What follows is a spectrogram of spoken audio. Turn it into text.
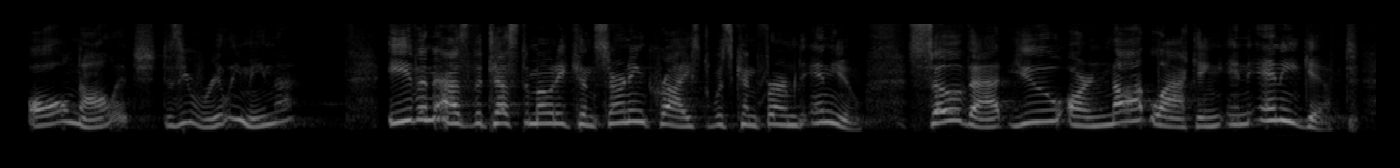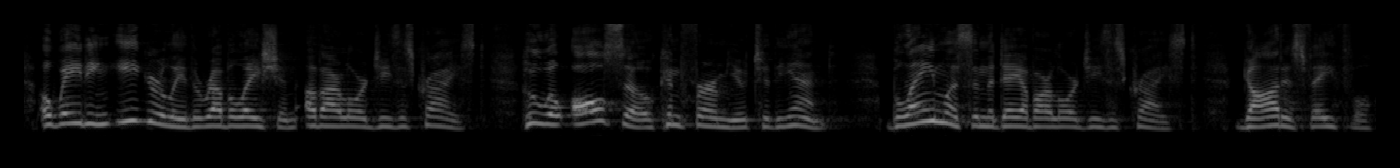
all knowledge. Does he really mean that? Even as the testimony concerning Christ was confirmed in you, so that you are not lacking in any gift, awaiting eagerly the revelation of our Lord Jesus Christ, who will also confirm you to the end blameless in the day of our Lord Jesus Christ. God is faithful,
